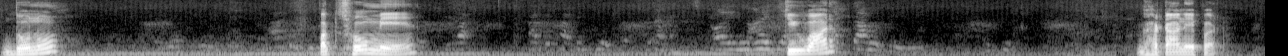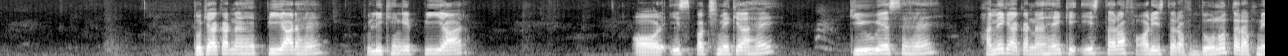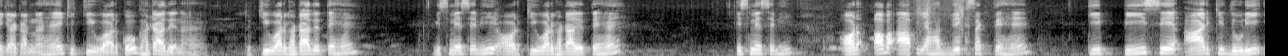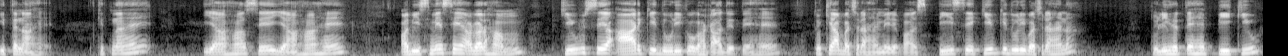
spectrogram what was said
दोनों पक्षों में क्यू आर घटाने पर। तो क्या करना है? पी आर है तो लिखेंगे पी आर और इस पक्ष में क्या है? क्यू एस है। हमें क्या करना है कि इस तरफ़ और इस तरफ़, दोनों तरफ़ में क्या करना है कि क्यू आर को घटा देना है। तो क्यू आर घटा देते हैं इसमें से भी और क्यू आर घटा देते हैं इसमें से भी। और अब आप यहाँ देख सकते हैं कि P से R की दूरी इतना है। कितना है? यहाँ से यहाँ है। अब इसमें से अगर हम Q से R की दूरी को घटा देते हैं तो क्या बच रहा है मेरे पास? P से Q की दूरी बच रहा है ना? तो लिख देते हैं पी क्यू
